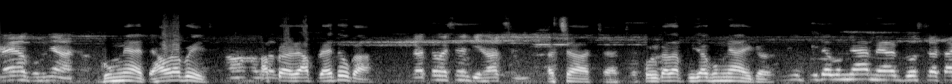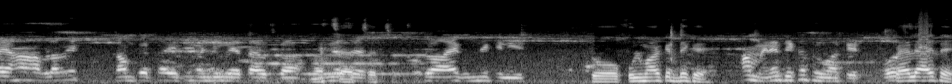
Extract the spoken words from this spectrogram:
मैं यहाँ घूमने आया था घूमने आए थे हावड़ा ब्रिज हाँ हम आपका आप रहते हो कहाँ रहता हूँ वैसे मैं बिहार से हूँ अच्छा अच्छा अच्छा कोलकाता पूजा घूमने आए कर मैं पूजा घूमने आया मेरा दोस्त रहता है यहाँ हावड़ा में काम करता है इसी मंडी में रहता है उसका अच्छा business है। अच्छा अच्छा अच्छा। तो आए घूमने के लिए तो फुल मार्केट देखे हाँ मैंने देखा फुल मार्केट और पहले आए थे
